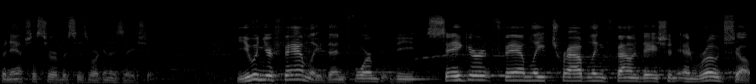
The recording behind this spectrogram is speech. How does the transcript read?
financial services organization. You and your family then formed the Sager Family Traveling Foundation and Roadshow.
